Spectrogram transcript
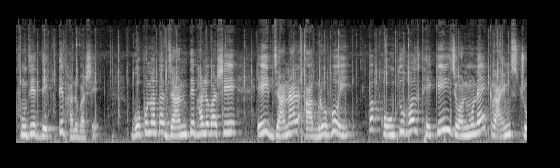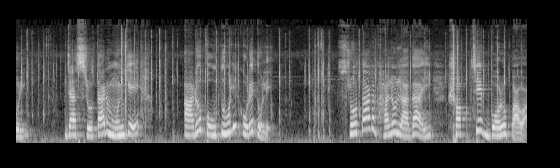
খুঁজে দেখতে ভালোবাসে, গোপনতা জানতে ভালোবাসে, এই জানার আগ্রহই বা কৌতূহল থেকেই জন্ম নেয় ক্রাইম স্টোরি, যা শ্রোতার মনকে আরও কৌতূহলী করে তোলে। শ্রোতার ভালো লাগাই সবচেয়ে বড় পাওয়া।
